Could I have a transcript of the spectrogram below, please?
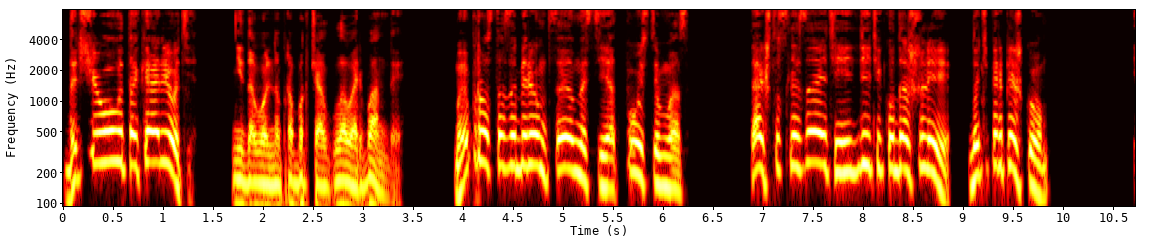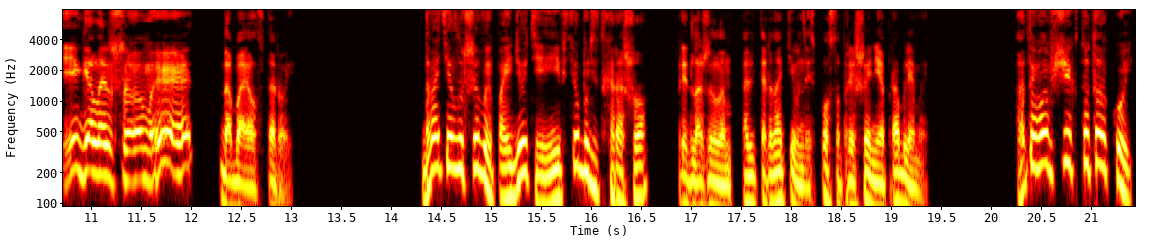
«Да чего вы так орете?» — недовольно пробурчал главарь банды. Мы просто заберем ценности и отпустим вас. Так что слезайте и идите, куда шли, но теперь пешком». «И голышом, э!» — добавил второй. «Давайте лучше вы пойдете, и все будет хорошо», — предложил им альтернативный способ решения проблемы. «А ты вообще кто такой?»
